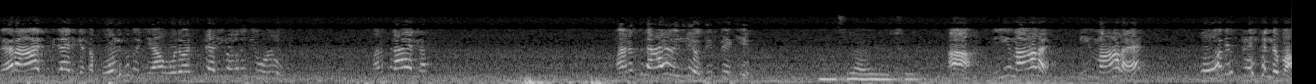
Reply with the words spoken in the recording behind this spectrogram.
വേറെ ആരും വിചാരിക്കണ്ട. പോലീസൊന്നും ഞാൻ ഒരൊറ്റ അടിക്കുള്ളതേ ഇനി ഉള്ളൂ മനസ്സിലായല്ലോ? മനസ്സിലായോ ഇല്ലയോ ദിവ്യക്ക് ആ നീ നാളെ നീ നാളെ പോലീസ് സ്റ്റേഷനിൽ വാ.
